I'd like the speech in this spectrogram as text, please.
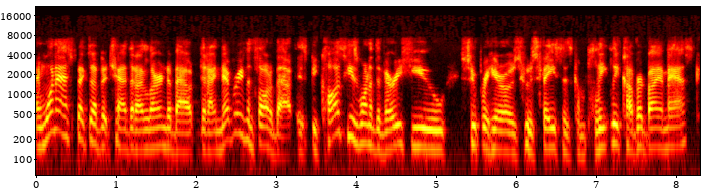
And one aspect of it, Chad, that I learned about that I never even thought about is because he's one of the very few superheroes whose face is completely covered by a mask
